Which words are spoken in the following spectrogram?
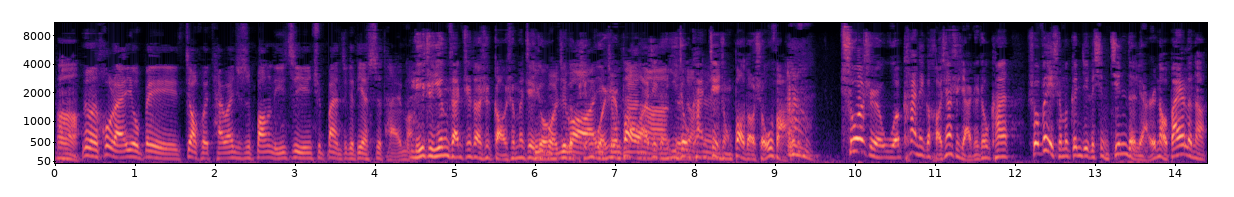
啊，那么后来又被叫回台湾，就是帮黎智英去办这个电视台嘛。黎智英咱知道是搞什么这种这个苹果日报啊，这个一周刊这种报道手法。说是我看那个好像是《亚洲周刊》说为什么跟这个姓金的俩人闹掰了呢？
